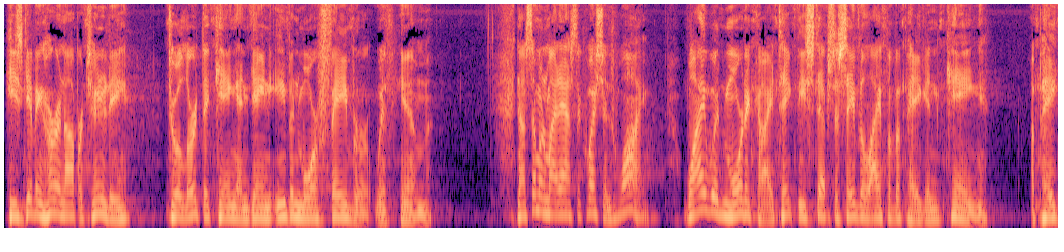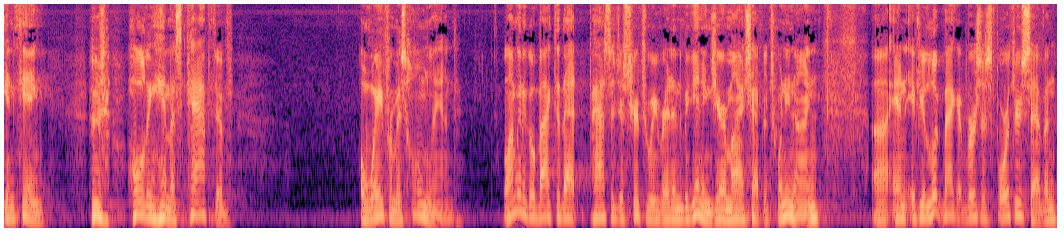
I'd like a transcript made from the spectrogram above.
he's giving her an opportunity to alert the king and gain even more favor with him. Now, someone might ask the question why? Why would Mordecai take these steps to save the life of a pagan king? A pagan king who's holding him as captive away from his homeland. Well, I'm going to go back to that passage of scripture we read in the beginning, Jeremiah chapter 29. Uh, and if you look back at verses four through seven,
